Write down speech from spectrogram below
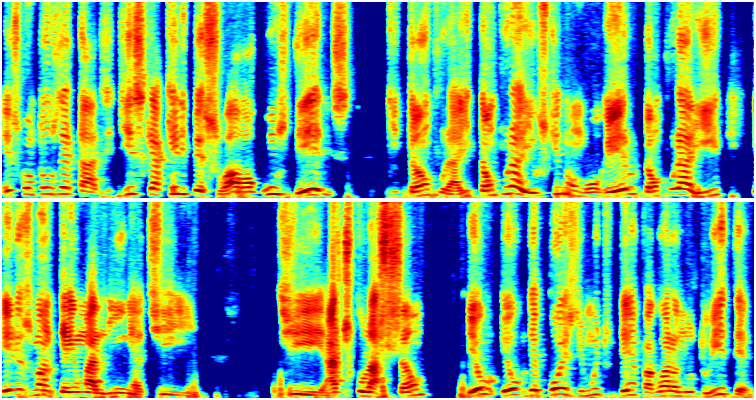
Ele contou os detalhes e disse que aquele pessoal, alguns deles que estão por aí, estão por aí. Os que não morreram estão por aí. Eles mantêm uma linha de, de articulação. Eu, eu, depois de muito tempo, agora no Twitter,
